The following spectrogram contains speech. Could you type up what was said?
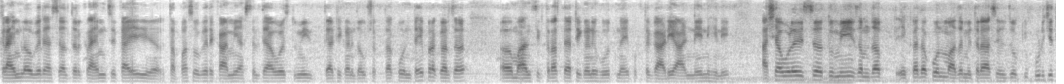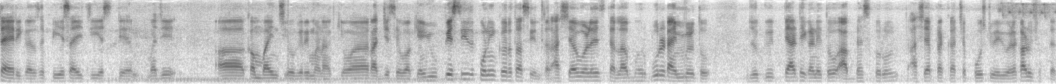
क्राईमला वगैरे असाल तर क्राईमचे काही तपास वगैरे कामी असतील त्यावेळेस तुम्ही त्या ठिकाणी जाऊ शकता. कोणत्याही प्रकारचा मानसिक त्रास त्या ठिकाणी होत नाही फक्त गाडी आणणे नेणे अशा वेळेस तुम्ही समजा एखादा कोण माझा मित्र असेल जो की पुढची तयारी करत असेल पी एस आयची एस टी म्हणजे कंबाईनची वगैरे म्हणा किंवा राज्यसेवा किंवा यू पी एस सी कोणी करत असेल तर अशा वेळेस त्याला भरपूर टाईम मिळतो जो की त्या ठिकाणी तो अभ्यास करून अशा प्रकारच्या पोस्ट वेगवेगळ्या काढू शकतात.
